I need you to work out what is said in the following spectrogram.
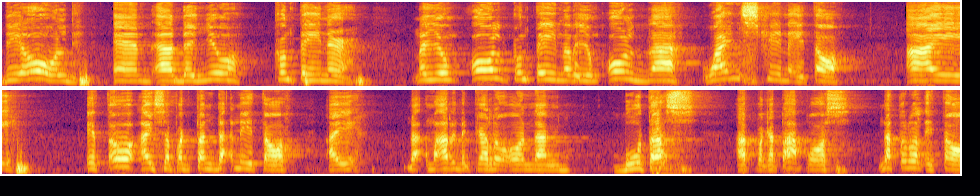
the old and uh, the new container. Na yung old container, yung old na wineskin na ito, ay ito ay sa pagtanda nito ay na, maaari nagkaroon ng butas at pagkatapos, natural ito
